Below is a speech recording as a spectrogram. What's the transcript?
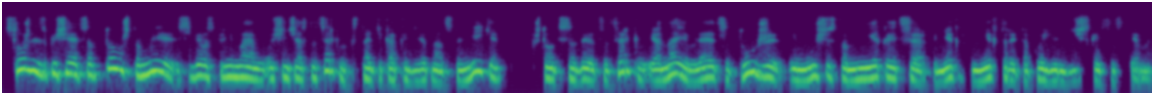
Сложность заключается в том, что мы себе воспринимаем очень часто церковь, кстати, как и в XIX веке, что вот создается церковь, и она является тут же имуществом некой церкви, нек- некоторой такой юридической системы.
